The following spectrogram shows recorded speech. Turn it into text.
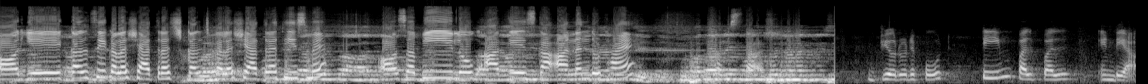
और ये कल से कलश यात्रा कल कलश यात्रा यात्रा थी इसमें और सभी लोग आके इसका आनंद उठाएँ। ब्यूरो रिपोर्ट, टीम पल पल इंडिया।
